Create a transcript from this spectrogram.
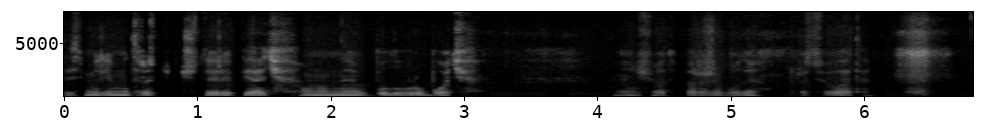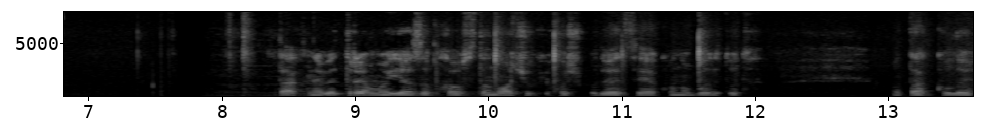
десь міліметра 4-5 воно не було в роботі. Ну, Нічого, тепер вже буде працювати. Так, не витримую, я запхав станочок і хочу подивитися, як воно буде тут. Отак, коли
